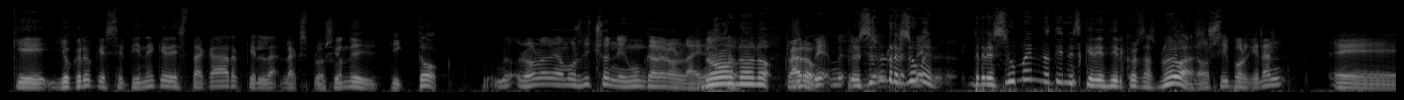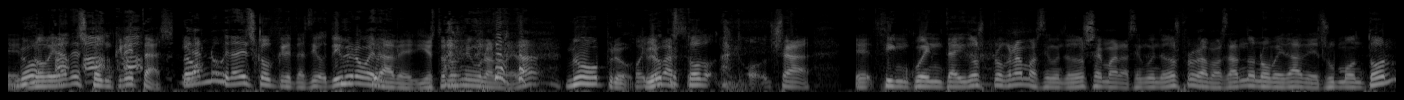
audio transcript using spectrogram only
que yo creo que se tiene que destacar que la, la explosión de TikTok. No, no lo habíamos dicho en ningún caber online. No, esto. no, no, claro. Me- me- Pero es un me- resumen. Resumen no tienes que decir cosas nuevas. No, sí, porque eran eh, No, novedades ah, ah, concretas. ah, no. Eran novedades concretas. Digo, dime novedades. Y esto no es ninguna novedad. No, pero llevas que- todo, o sea, eh, 52 programas, 52 semanas, 52 programas dando novedades, un montón,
